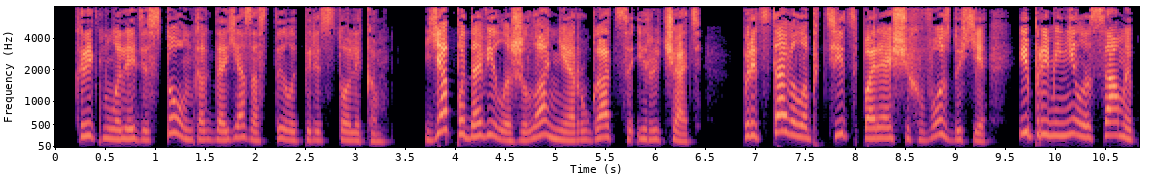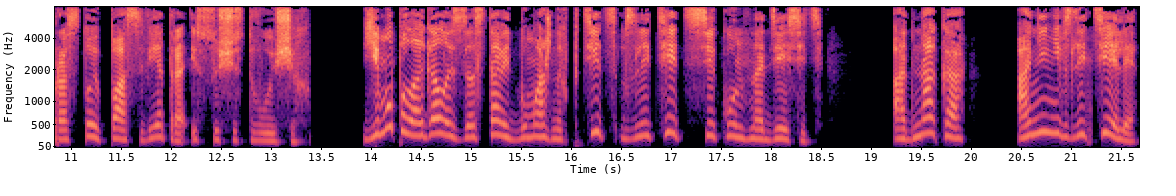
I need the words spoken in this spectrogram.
— крикнула леди Стоун, когда я застыла перед столиком. Я подавила желание ругаться и рычать, представила птиц, парящих в воздухе, и применила самый простой пас ветра из существующих. Ему полагалось заставить бумажных птиц взлететь секунд на десять. Однако они не взлетели,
